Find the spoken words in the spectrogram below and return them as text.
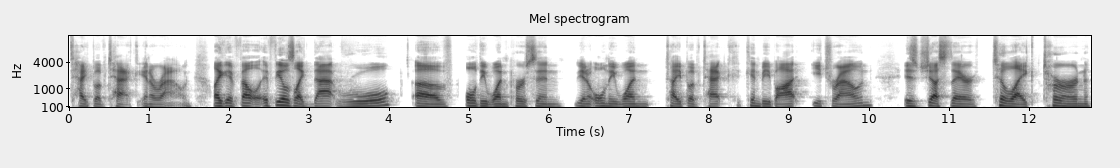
type of tech in a round. Like it felt it feels like that rule of only one person, you know, only one type of tech can be bought each round is just there to like turn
